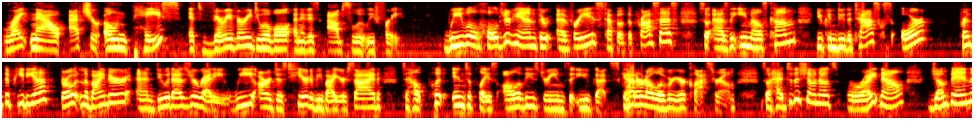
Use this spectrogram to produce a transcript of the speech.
right now at your own pace. It's very, very doable and it is absolutely free. We will hold your hand through every step of the process. So as the emails come, you can do the tasks or print the PDF, throw it in a binder, and do it as you're ready. We are just here to be by your side to help put into place all of these dreams that you've got scattered all over your classroom. So head to the show notes right now, jump in,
